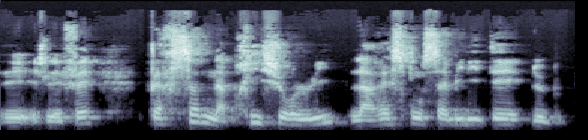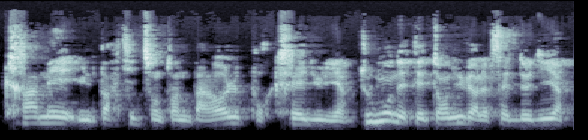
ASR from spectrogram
je l'ai fait personne n'a pris sur lui la responsabilité de cramer une partie de son temps de parole pour créer du lien. Tout le monde était tendu vers le fait de dire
